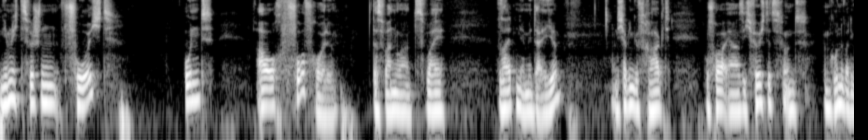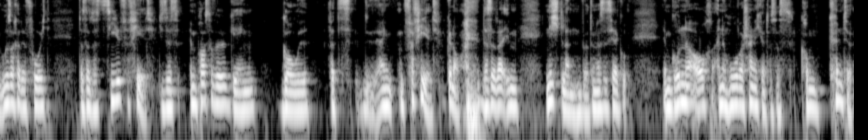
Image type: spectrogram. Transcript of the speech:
nämlich zwischen Furcht und auch Vorfreude. Das waren nur zwei Seiten der Medaille. Und ich habe ihn gefragt, wovor er sich fürchtet. Und im Grunde war die Ursache der Furcht, dass er das Ziel verfehlt. Dieses Impossible Game Goal verfehlt. Genau. Dass er da eben nicht landen wird. Und das ist ja im Grunde auch eine hohe Wahrscheinlichkeit, dass das kommen könnte.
